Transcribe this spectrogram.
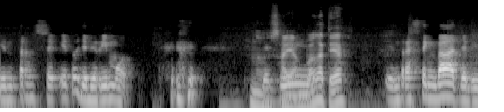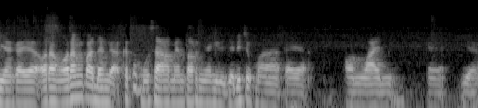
internship itu jadi remote. Nah, Jadi- sayang banget ya. Interesting banget jadinya kayak orang-orang pada nggak ketemu sama mentornya gitu. Jadi cuma kayak online kayak ya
